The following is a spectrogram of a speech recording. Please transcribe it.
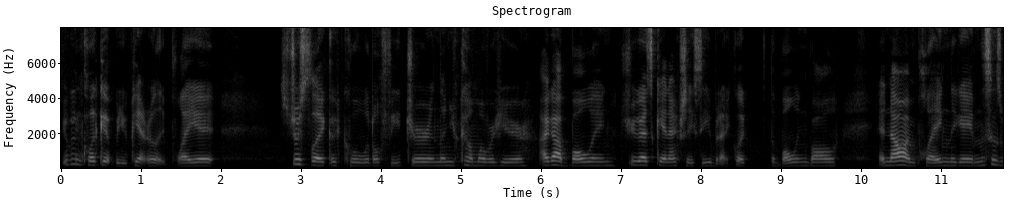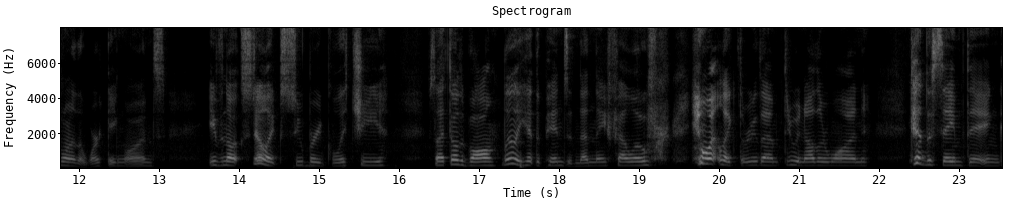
You can click it, but you can't really play it. It's just like a cool little feature. And then you come over here. I got bowling. You guys can't actually see, but I clicked the bowling ball and now I'm playing the game. This is one of the working ones, even though it's still like super glitchy. So I throw the ball, literally hit the pins, and then they fell over. it went like through them, through another one, did the same thing.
